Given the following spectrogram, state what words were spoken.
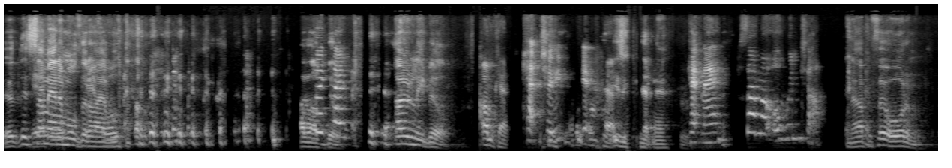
There- there's some Careful, animals that I will. I love Okay. Bill. Only Bill. I'm cat. Cat too. Yeah. cat. He's a cat man. Cat man. Summer or winter? No, I prefer autumn.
